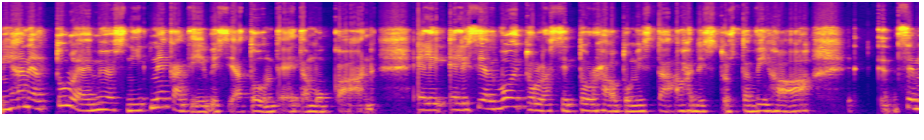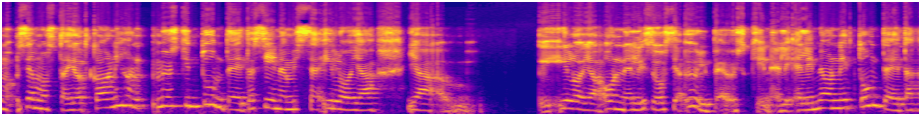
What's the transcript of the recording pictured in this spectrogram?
niin hänellä tulee myös niitä negatiivisia tunteita mukaan. Eli, eli siellä voi tulla sitten turhautumista, ahdistusta, vihaa, semmoista, jotka on ihan myöskin tunteita siinä, missä ilo ja, ja ilo ja onnellisuus ja ylpeyskin. Eli, eli ne on niitä tunteita,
